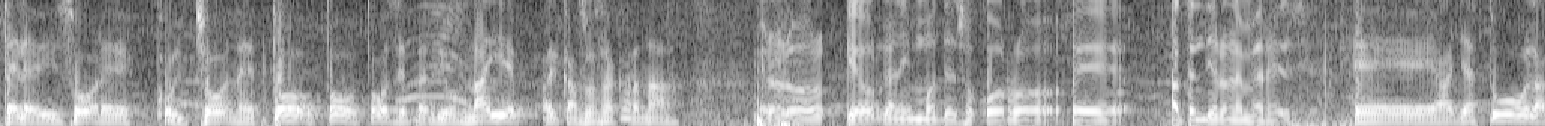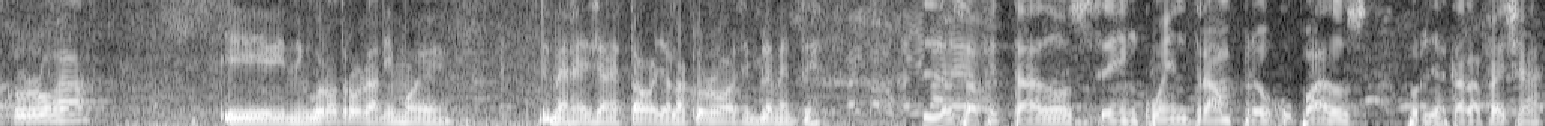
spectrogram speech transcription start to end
televisores, colchones, todo, todo, todo se perdió. Nadie alcanzó a sacar nada. Pero ¿qué organismos de socorro eh, atendieron la emergencia? Eh, allá estuvo la Cruz Roja y ningún otro organismo de, de emergencia han estado allá. La Cruz Roja simplemente. Los afectados se encuentran preocupados porque hasta la fecha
